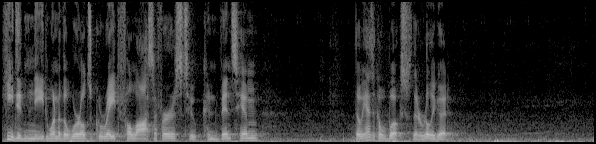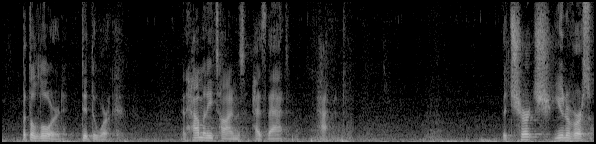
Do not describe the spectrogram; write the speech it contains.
He didn't need one of the world's great philosophers to convince him, though he has a couple books that are really good. But the Lord did the work. And how many times has that happened? the church universal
